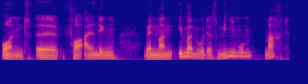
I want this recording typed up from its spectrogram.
Und äh, vor allen Dingen, wenn man immer nur das Minimum macht,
